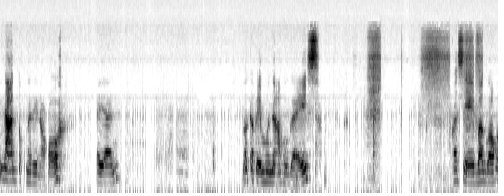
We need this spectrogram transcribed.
inaantok na rin ako. Ayan. Magkape muna ako, guys. Kasi bago ako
